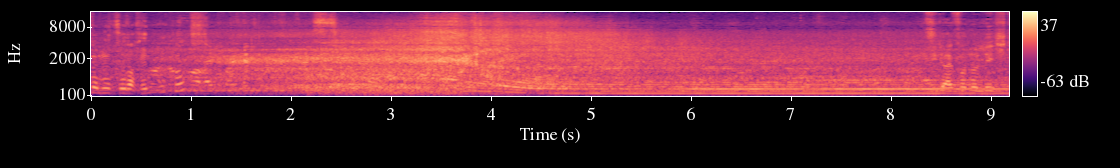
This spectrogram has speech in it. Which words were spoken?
wenn du so nach hinten guckst. Sieht einfach nur Licht.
